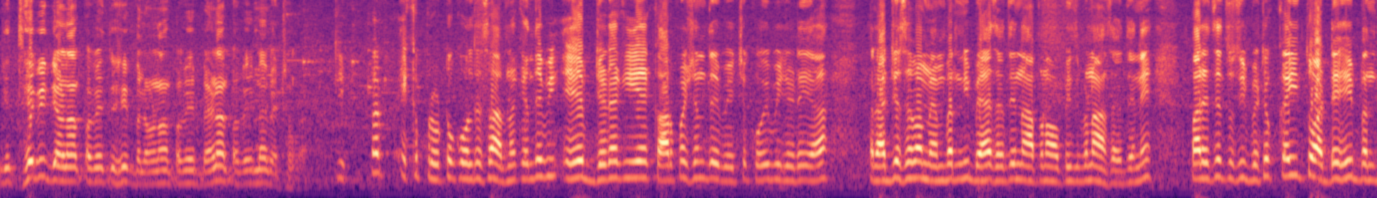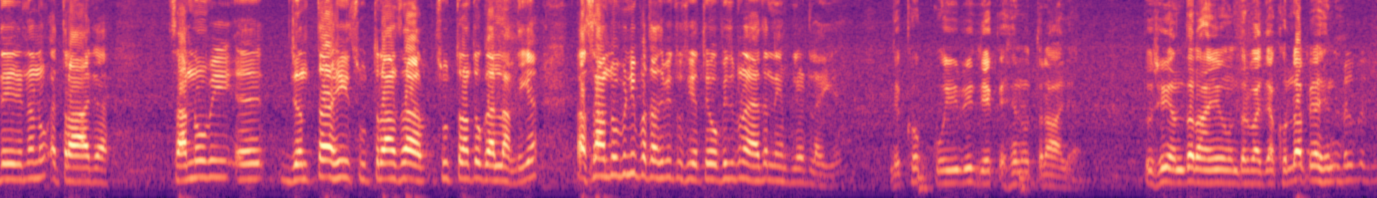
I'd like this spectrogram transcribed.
ਜਿੱਥੇ ਵੀ ਜਾਣਾ ਪਵੇ, ਤੁਸੀਂ ਬੁਲਾਉਣਾ ਪਵੇ, ਬਹਿਣਾ ਪਵੇ, ਮੈਂ ਬੈਠੂੰਗਾ। ਜੀ, ਪਰ ਇੱਕ ਪ੍ਰੋਟੋਕੋਲ ਦੇ ਹਿਸਾਬ ਨਾਲ ਕਹਿੰਦੇ ਵੀ ਇਹ ਜਿਹੜਾ ਕਿ ਇਹ ਕਾਰਪੋਰੇਸ਼ਨ ਦੇ ਵਿੱਚ ਕੋਈ ਵੀ ਜਿਹੜੇ ਆ, ਰਾਜ ਸਭਾ ਮੈਂਬਰ ਨਹੀਂ ਬਹਿ ਸਕਦੇ, ਨਾ ਆਪਣਾ ਆਫਿਸ ਬਣਾ ਸਕਦੇ ਨੇ। ਪਰ ਇੱਥੇ ਤੁਸੀਂ ਬੈਠੋ, ਕਈ ਤੁਹਾਡੇ ਹੀ ਬੰਦੇ ਜਿਨ੍ਹਾਂ ਨੂੰ ਇਤਰਾਜ਼ ਆ। ਸਾਨੂੰ ਵੀ ਜਨਤਾ ਹੀ ਸੂਤਰਾਂ ਹਿਸਾਬ, ਸੂਤਰਾਂ ਤੋਂ ਗੱਲ ਆਉਂਦੀ ਆ। ਸਾਨੂੰ ਵੀ ਨਹੀਂ ਪਤਾ ਸੀ ਵੀ ਤੁਸੀਂ ਇੱਥੇ ਆਫਿਸ ਬਣਾਇਆ ਤੇ ਨੇਮ ਪਲੇਟ ਲਾਈ ਹੈ ਦੇਖੋ ਕੋਈ ਵੀ ਜੇ ਕਿਸੇ ਨੂੰ ਇਤਰਾਜ਼ ਆ ਤੁਸੀਂ ਅੰਦਰ ਆਏ ਹੋ ਦਰਵਾਜ਼ਾ ਖੁੱਲਾ ਪਿਆ ਸੀ ਨਾ ਬਿਲਕੁਲ ਜੀ।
